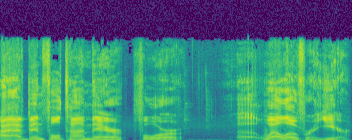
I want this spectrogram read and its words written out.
I, I've been full time there for uh, well over a year.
